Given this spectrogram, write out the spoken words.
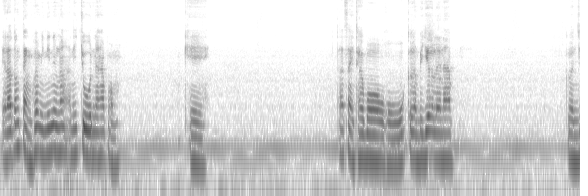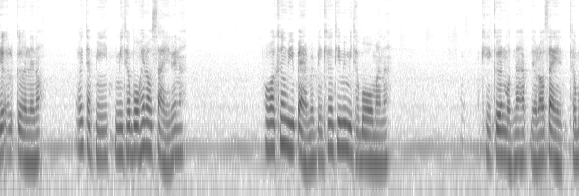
เดี๋ยวเราต้องแต่งเพิ่มอีกนิดนึงเนาะ อันนี้จูนนะครับผม โอเค ถ้าใส่เทอร์โบโอ้โหเกินไปเยอะเลยนะครับ เกินเยอะเกินเลยเนาะเอ้ยแต่มีมีเทอร์โบให้เราใส่ด้วยนะ เพราะว่าเครื่อง V8 มันเป็นเครื่องที่ไม่มีเทอร์โบมานะโอเคเกินหมดนะครับ เดี๋ยวเราใส่เทอร์โบ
